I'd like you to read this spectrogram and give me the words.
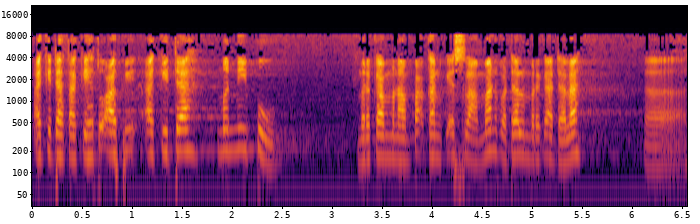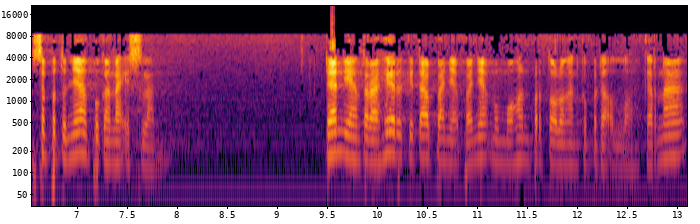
Akidah takiyah itu akidah menipu, mereka menampakkan keislaman padahal mereka adalah e, sebetulnya bukanlah Islam. Dan yang terakhir kita banyak-banyak memohon pertolongan kepada Allah karena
